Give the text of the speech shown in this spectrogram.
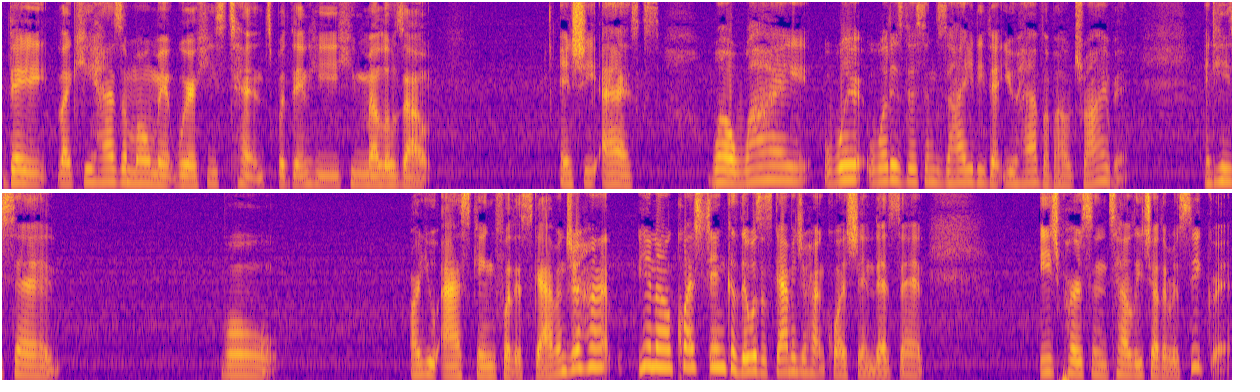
they like he has a moment where he's tense, but then he he mellows out. And she asks, "Well, why where what is this anxiety that you have about driving?" And he said, "Well, are you asking for the scavenger hunt, you know, question? Because there was a scavenger hunt question that said each person tell each other a secret.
